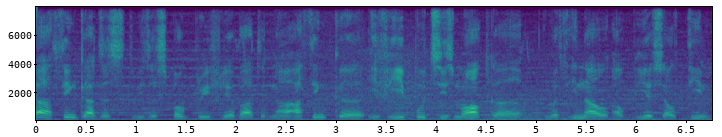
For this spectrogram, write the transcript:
I think I just we just spoke briefly about it now. I think uh, if he puts his mark uh, within our, our PSL team,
